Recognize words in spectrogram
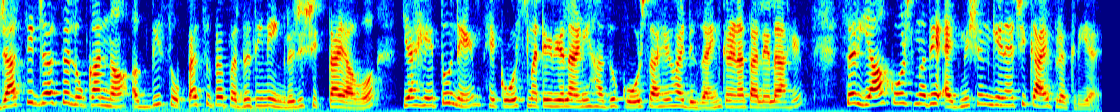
जास्तीत जास्त लोकांना अगदी सोप्यात सोप्या पद्धतीने इंग्रजी शिकता यावं. या हेतूने हे कोर्स मटेरियल आणि हा जो कोर्स आहे हा डिझाईन करण्यात आलेला आहे. सर या कोर्समध्ये ॲडमिशन घेण्याची काय प्रक्रिया आहे?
